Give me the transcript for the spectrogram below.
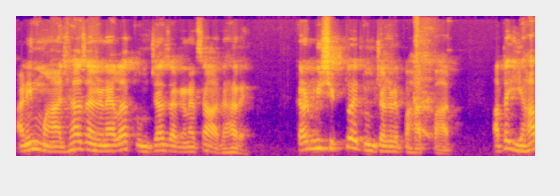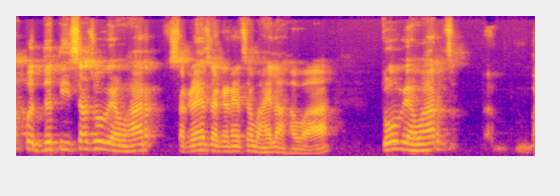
आणि माझ्या जगण्याला तुमच्या जगण्याचा आधार आहे. कारण मी शिकतोय तुमच्याकडे पाहत पाहत. आता ह्या पद्धतीचा जो व्यवहार सगळ्या जगण्याचा व्हायला हवा तो व्यवहार ब-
